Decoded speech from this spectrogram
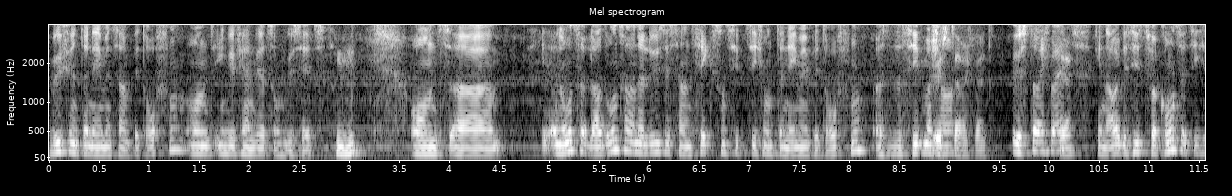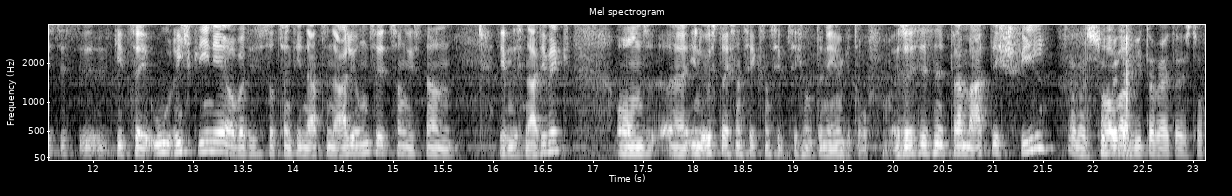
äh, wie viele Unternehmen sind betroffen und inwiefern wird es umgesetzt. Mhm. Und äh, unser, laut unserer Analyse sind 76 Unternehmen betroffen. Also das sieht man schon. Österreichweit. Österreichweit, ja. genau. Das ist zwar grundsätzlich, gibt es eine EU-Richtlinie, aber das ist sozusagen die nationale Umsetzung ist dann eben das NADIVEC. Und äh, in Österreich sind 76 Unternehmen betroffen. Also es ist nicht dramatisch viel. Aber Summe aber, der Mitarbeiter ist doch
